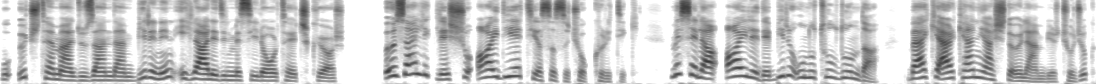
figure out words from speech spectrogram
bu üç temel düzenden birinin ihlal edilmesiyle ortaya çıkıyor. Özellikle şu aidiyet yasası çok kritik. Mesela ailede biri unutulduğunda, belki erken yaşta ölen bir çocuk,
